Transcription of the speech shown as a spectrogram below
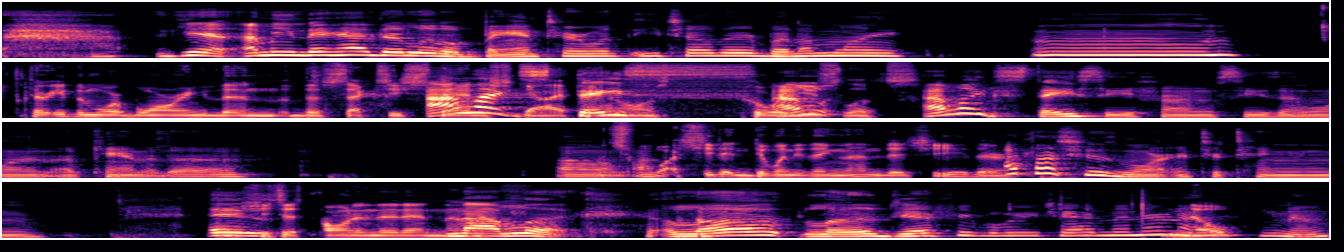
yeah, I mean they had their little banter with each other, but I'm like, um, they're even more boring than the sexy Spanish I like guy Stace. who are I, useless. I like Stacey from season one of Canada. Um, Which- I, she didn't do anything then, did she? Either I thought she was more entertaining. And she's just phoning it in now. now look, love love Jeffrey Bowyer-Chapman or not? Nope. You know,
